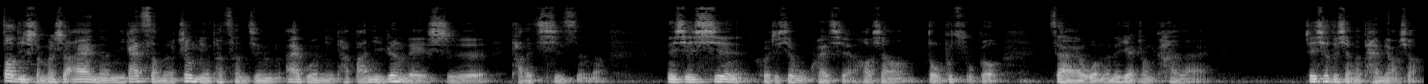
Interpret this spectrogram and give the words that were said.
到底什么是爱呢？你该怎么证明他曾经爱过你？他把你认为是他的妻子呢？那些信和这些五块钱好像都不足够，在我们的眼中看来，这些都显得太渺小。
